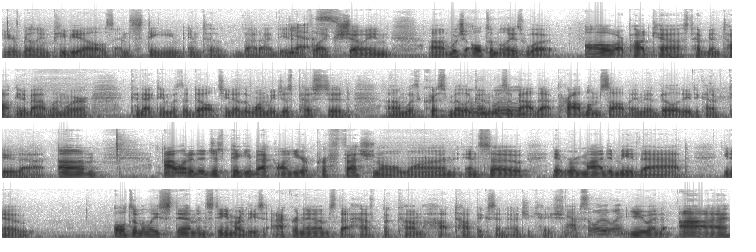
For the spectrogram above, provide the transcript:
you're building pbls and steam into that idea yes. of like showing um, which ultimately is what all of our podcasts have been talking about when we're connecting with adults you know the one we just posted um, with chris milligan mm-hmm. was about that problem solving the ability to kind of do that um, I wanted to just piggyback on your professional one, and so it reminded me that you know ultimately STEM and STEAM are these acronyms that have become hot topics in education. Absolutely. You and I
